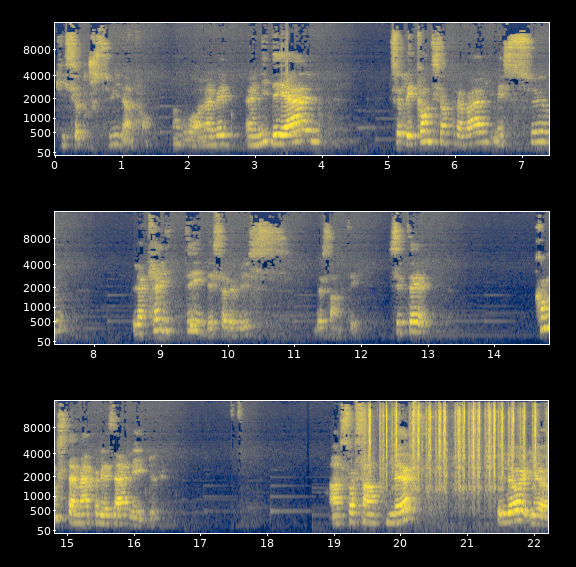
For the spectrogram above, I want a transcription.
qui se poursuit dans le fond. On avait un idéal sur les conditions de travail, mais sur la qualité des services de santé. C'était constamment présent les deux. En 69, là, il y a,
